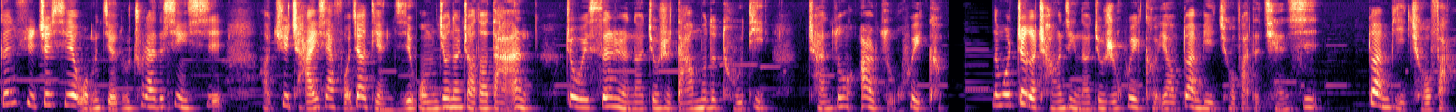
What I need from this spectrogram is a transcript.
根据这些我们解读出来的信息啊，去查一下佛教典籍，我们就能找到答案。这位僧人呢就是达摩的徒弟禅宗二祖慧可。那么这个场景呢就是慧可要断臂求法的前夕。断臂求法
